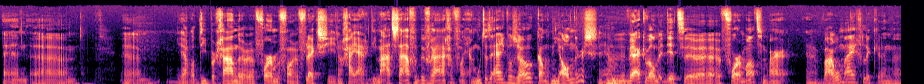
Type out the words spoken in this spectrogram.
En um, ja, wat diepergaande vormen van reflectie, dan ga je eigenlijk die maatstaven bevragen. Van ja, moet het eigenlijk wel zo? Kan het niet anders? Hè? Mm. We werken wel met dit uh, format, maar ja, waarom eigenlijk? En uh,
